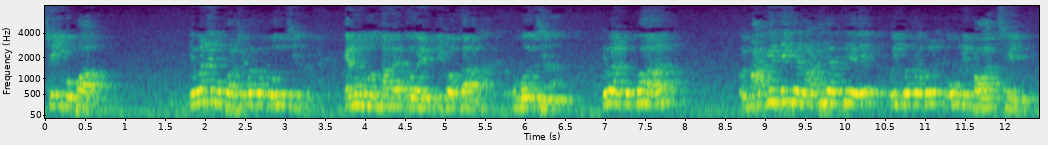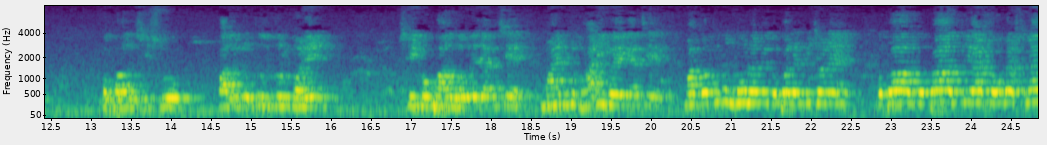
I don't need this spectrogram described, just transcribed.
সেই গোপাল। এবারে গোপাল, সে কথা বলছি। কেন বললাম এত এমনি কথা? বলছি, এবার গোপাল ওই মাকে দেখে লাঠি হাতে ওই কথা বলে দৌড়ে পাওয়াচ্ছে গোপাল শিশু, পা দুটো তুল তুল করে। সেই গোপাল দৌড়ে যাচ্ছে। মা একটু ভারী হয়ে গেছে। মা কতক্ষণ দৌড়াবে গোপালের পিছনে? গোপাল গোপাল, তুই আর দৌড়াস না।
